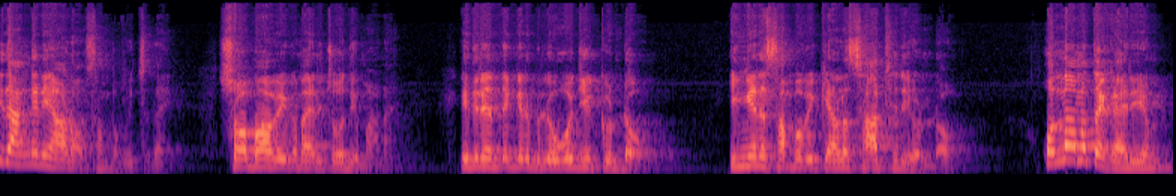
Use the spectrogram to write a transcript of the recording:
ഇത് അങ്ങനെയാണോ സംഭവിച്ചത്? സ്വാഭാവികമായ ചോദ്യമാണ്. ഇതിനെന്തെങ്കിലും ലോജിക് ഉണ്ടോ? ഇങ്ങനെ സംഭവിക്കാനുള്ള സാധ്യതയുണ്ടോ? ഒന്നാമത്തെ കാര്യം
